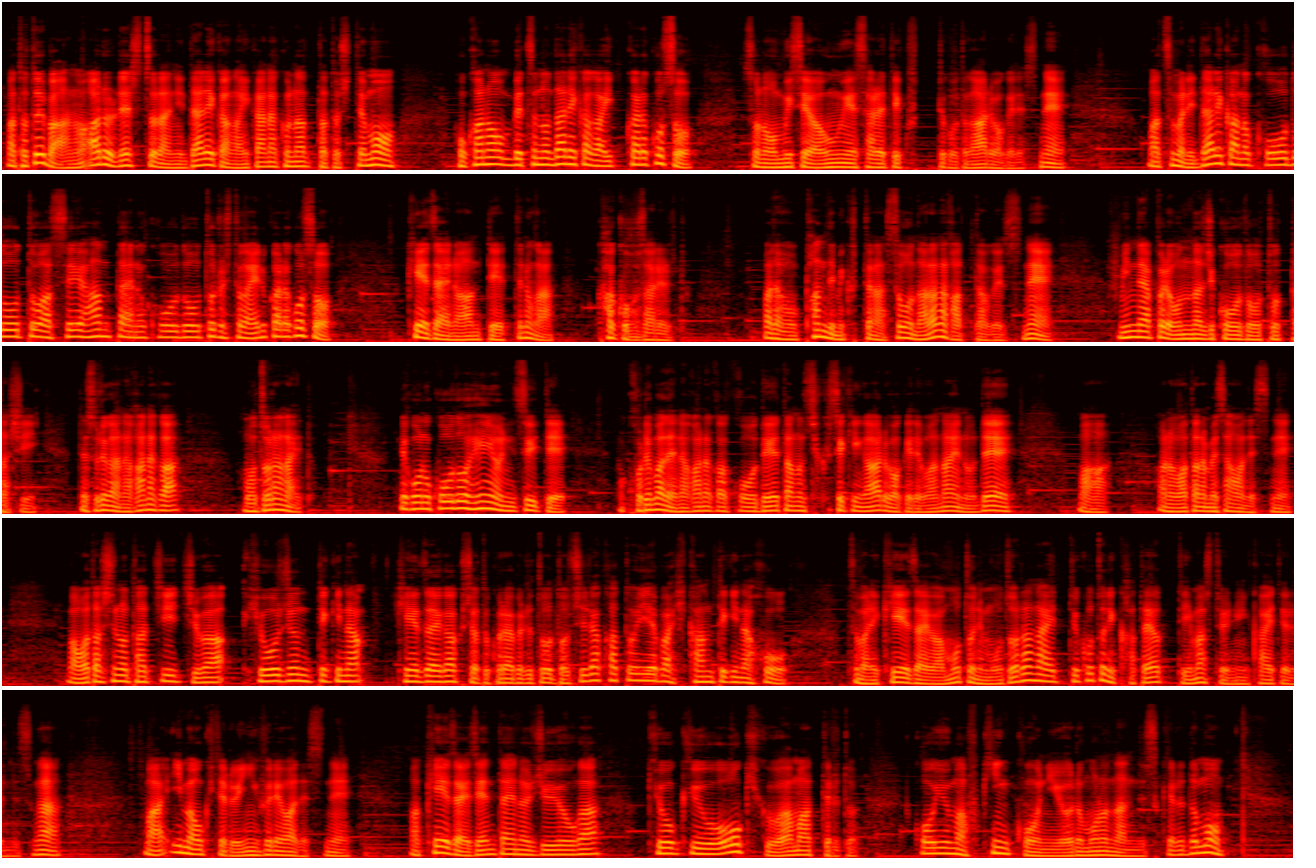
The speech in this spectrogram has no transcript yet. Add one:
まあ、例えばあのあるレストランに誰かが行かなくなったとしても他の別の誰かが行くからこそそのお店は運営されていくってことがあるわけですね、まあ、つまり誰かの行動とは正反対の行動をとる人がいるからこそ経済の安定っていうのが確保されると、まあ、でもパンデミックってのはそうならなかったわけですね。みんなやっぱり同じ行動をとったしでそれがなかなか戻らないと。でこの行動変容についてこれまでなかなかこうデータの蓄積があるわけではないので、まあ、あの渡辺さんはですねまあ、私の立ち位置は標準的な経済学者と比べるとどちらかといえば悲観的な方つまり経済は元に戻らないということに偏っていますというふうに書いてるんですが、まあ、今起きているインフレはですね、まあ、経済全体の需要が供給を大きく上回っていると。こういうま不均衡によるものなんですけれども、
